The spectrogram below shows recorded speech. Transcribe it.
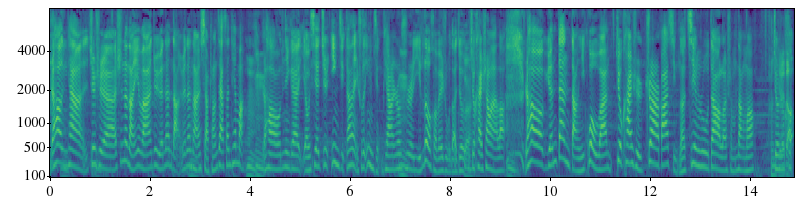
然后你看，就是圣诞档一完就元旦档，元旦档小长假三天嘛。嗯然后那个有些就应景，刚才你说的应景片就，是以乐呵为主的，就就开始上来了。然后元旦档一过完，就开始正儿八经的进入到了什么档呢？就是春节档贺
